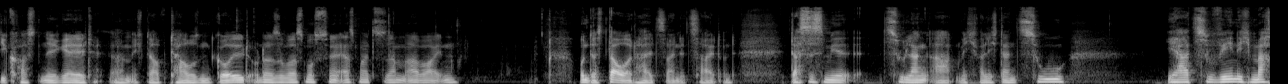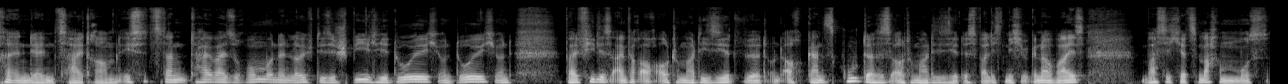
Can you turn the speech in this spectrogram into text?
Die kosten dir Geld. Ähm, ich glaube 1000 Gold oder sowas musst du dann erstmal zusammenarbeiten. Und das dauert halt seine Zeit. Und das ist mir zu langatmig, weil ich dann zu ja, zu wenig mache in dem Zeitraum. Ich sitze dann teilweise rum und dann läuft dieses Spiel hier durch und durch und weil vieles einfach auch automatisiert wird und auch ganz gut, dass es automatisiert ist, weil ich nicht genau weiß, was ich jetzt machen muss.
